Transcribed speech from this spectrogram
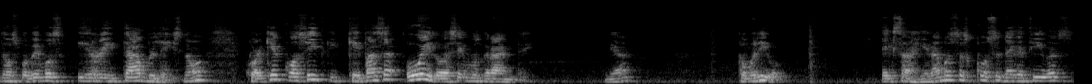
nos volvemos irritables, ¿no? Cualquier cosa que pasa, hoy lo hacemos grande. ¿ya? Como digo, exageramos las cosas negativas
